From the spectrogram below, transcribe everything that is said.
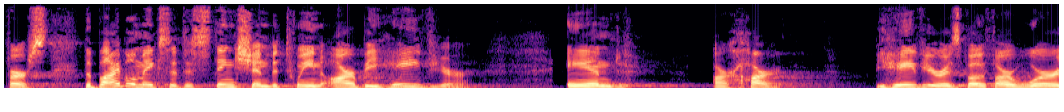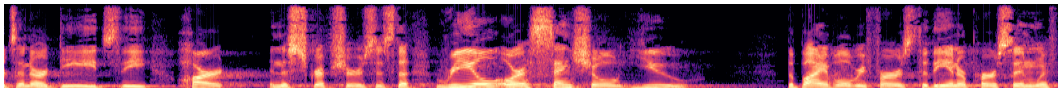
First, the Bible makes a distinction between our behavior and our heart. Behavior is both our words and our deeds. The heart in the scriptures is the real or essential you. The Bible refers to the inner person with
